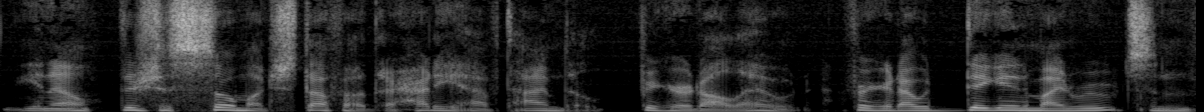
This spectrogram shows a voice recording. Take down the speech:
you know, there's just so much stuff out there. How do you have time to figure it all out? I figured I would dig into my roots and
